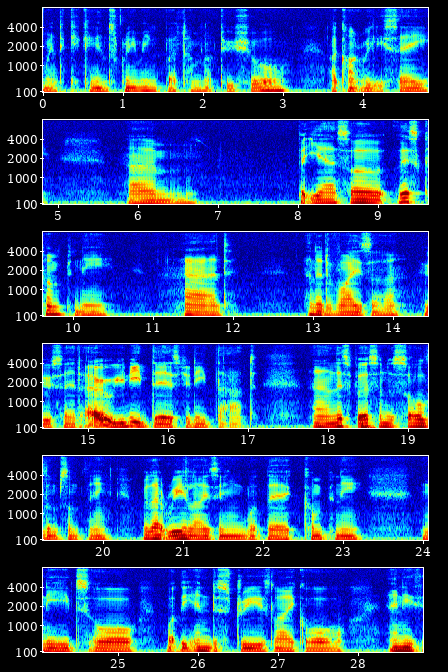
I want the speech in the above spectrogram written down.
went kicking and screaming, but I'm not too sure. I can't really say. Um, but yeah, so this company had an advisor who said, Oh, you need this, you need that. And this person has sold them something without realizing what their company needs or what the industry is like or any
